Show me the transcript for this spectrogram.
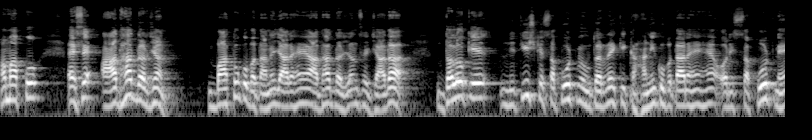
हम आपको ऐसे आधा दर्जन बातों को बताने जा रहे हैं। आधा दर्जन से ज़्यादा दलों के नीतीश के सपोर्ट में उतरने की कहानी को बता रहे हैं और इस सपोर्ट ने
